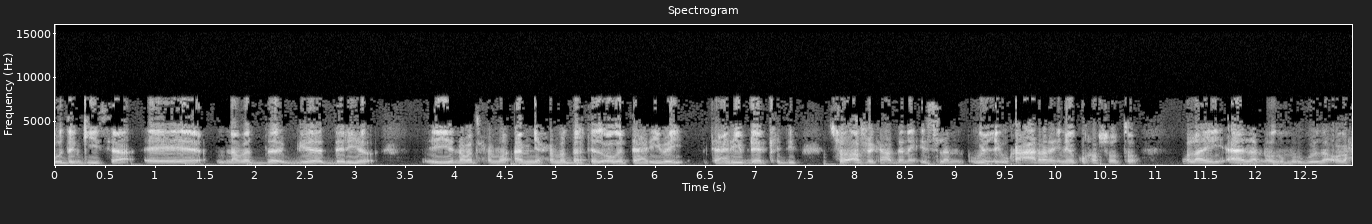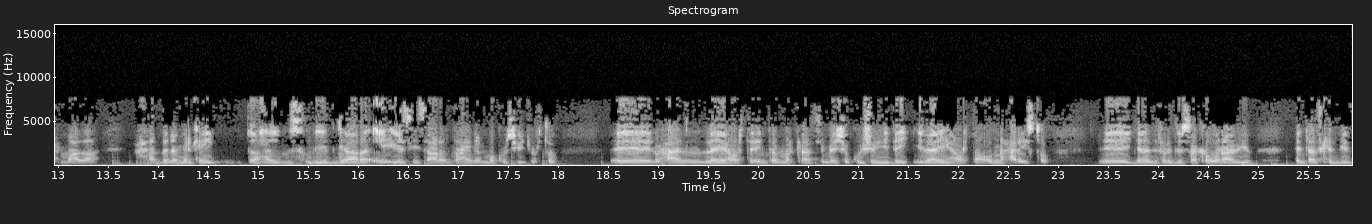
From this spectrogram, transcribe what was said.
waddankiisa nabaddaryo iyo nabad xumo amni xumo darteed oga tahriibay tahriib dheer kadib south africa haddana islan wixii uu ka cararay inay ku qabsooto wallaahi aadan oga murugooda oga xumaadaa haddana markay tahay mas'uuliyad gaara ee iga sii saaran tahayna ma ku sii jirto. Waxaan leeyahay horta inta markaasi meesha ku shahiday ilaahay horta u naxariisto janadi fardosa ka waraabiyo. Intaas kadib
